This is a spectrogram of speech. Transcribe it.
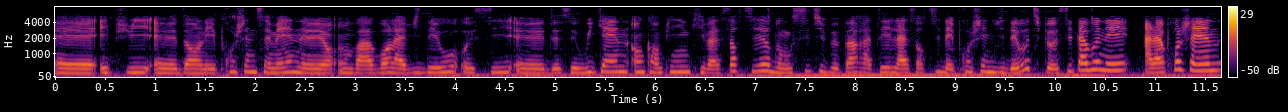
Euh, et puis euh, dans les prochaines semaines, euh, on va avoir la vidéo aussi de ce week-end en camping qui va sortir. Donc si tu veux pas rater la sortie des prochaines vidéos, tu peux aussi t'abonner. À la prochaine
